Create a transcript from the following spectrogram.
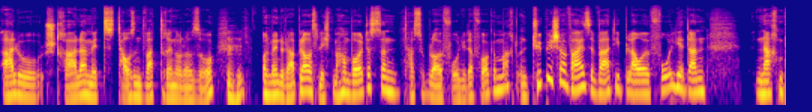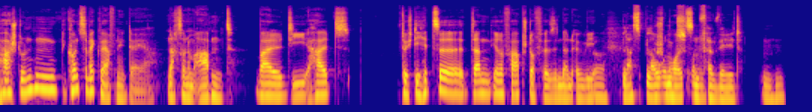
Alustrahler mit 1000 Watt drin oder so. Mhm. Und wenn du da blaues Licht machen wolltest, dann hast du blaue Folie davor gemacht. Und typischerweise war die blaue Folie dann nach ein paar Stunden, die konntest du wegwerfen hinterher, nach so einem Abend, weil die halt durch die Hitze dann ihre Farbstoffe sind dann irgendwie ja, blassblau und, und verwellt. Mhm.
